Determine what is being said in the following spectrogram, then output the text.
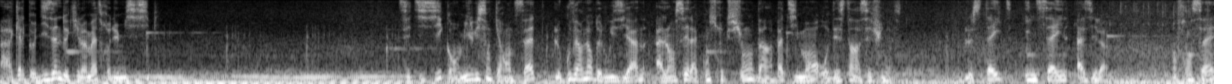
à quelques dizaines de kilomètres du Mississippi. C'est ici qu'en 1847, le gouverneur de Louisiane a lancé la construction d'un bâtiment au destin assez funeste. Le State Insane Asylum. En français,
